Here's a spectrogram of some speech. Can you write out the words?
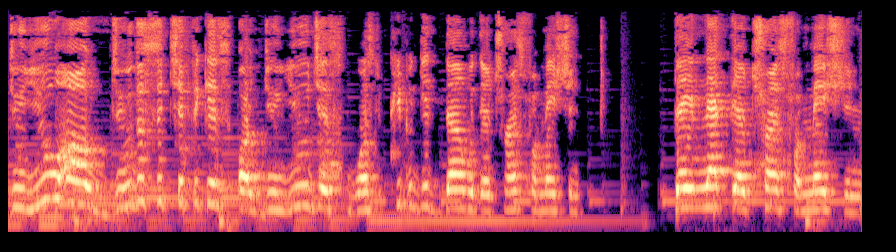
Do you all do the certificates or do you just, once people get done with their transformation, they let their transformation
